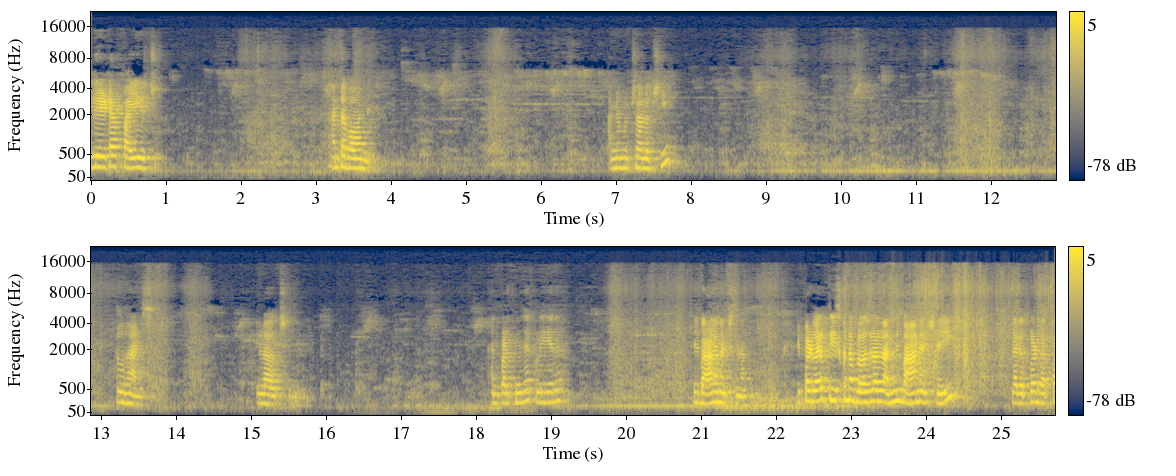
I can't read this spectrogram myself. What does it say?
ఇది రేట్ ఆఫ్ ఫైవ్ ఇచ్చు. అంత బాగుంది. అన్ని ముత్యాలు వచ్చి. టూ హ్యాండ్స్ ఇలా వచ్చింది. కనపడుతుందిగా క్లియర్ ఇది బాగా నచ్చింది నాకు. ఇప్పటి వరకు తీసుకున్న బ్లౌజులలో అన్నీ బాగా నచ్చినాయి. అదొక్కటి తప్ప.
